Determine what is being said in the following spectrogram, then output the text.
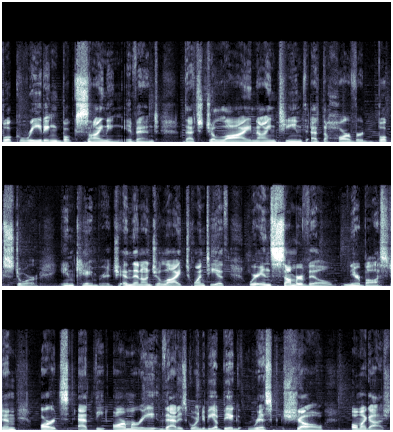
book reading, book signing event. That's July 19th at the Harvard Bookstore in Cambridge. And then on July 20th, we're in Somerville, near Boston, Arts at the Armory. That is going to be a big risk show oh my gosh,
